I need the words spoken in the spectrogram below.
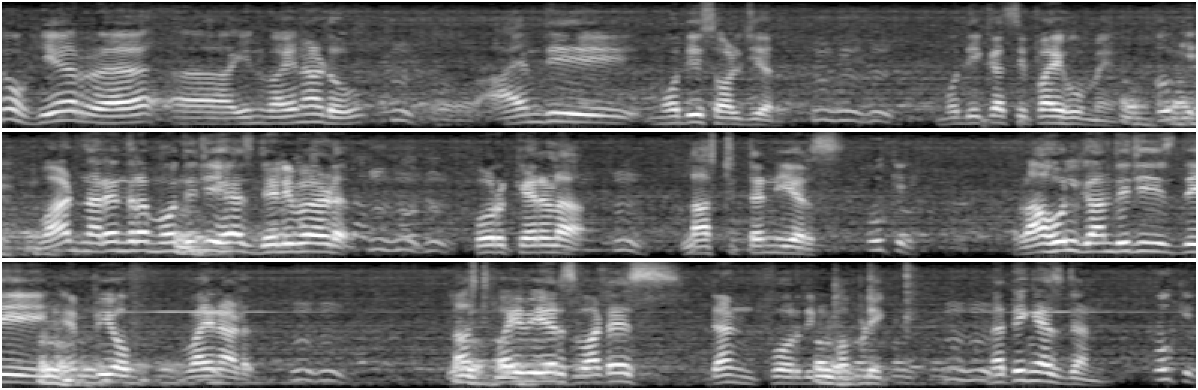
No here in Wayanad I am the Modi soldier Modi ಕಾ ಸಿಪಾಯಿ ಹೂಮೆ what Narendra Modi ji has delivered for Kerala last ten years Rahul Gandhiji is the MP of Wayanad. Last five years, what has done for the public? Mm-hmm. Nothing has done. Okay.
